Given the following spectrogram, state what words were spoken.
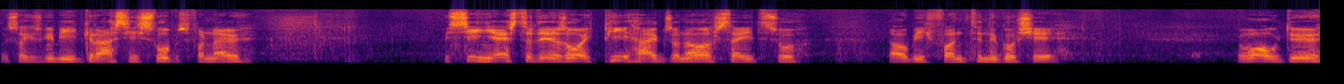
looks like it's going to be grassy slopes for now. We seen yesterday there's a lot of peat hags on the other side, so that'll be fun to negotiate. But what I'll do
